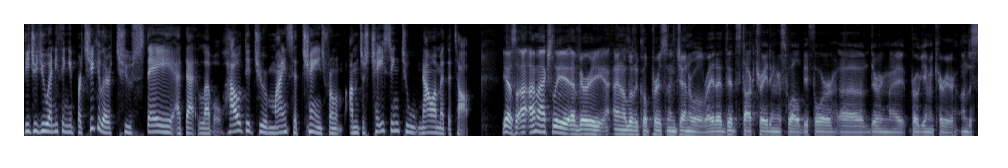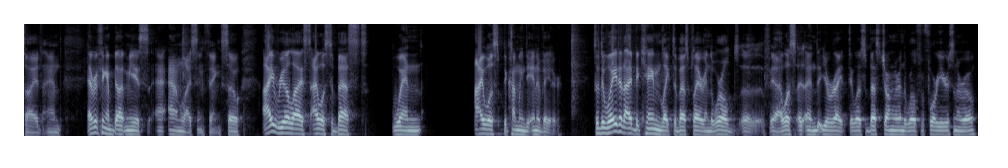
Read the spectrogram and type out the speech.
did you do anything in particular to stay at that level? How did your mindset change from I'm just chasing to now I'm at the top? Yes, I'm actually a very analytical person in general, right? I did stock trading as well before uh, during my pro gaming career on the side, and everything about me is analyzing things. So I realized I was the best when I was becoming the innovator. So the way that I became like the best player in the world, uh, yeah, I was, and you're right, there was the best jungler in the world for four years in a row.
